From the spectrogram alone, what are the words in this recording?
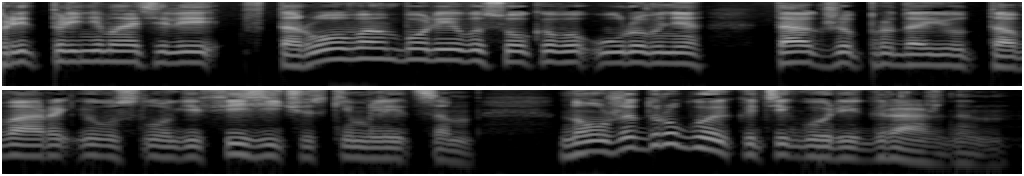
Предприниматели второго, более высокого уровня также продают товары и услуги физическим лицам, но уже другой категории граждан.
